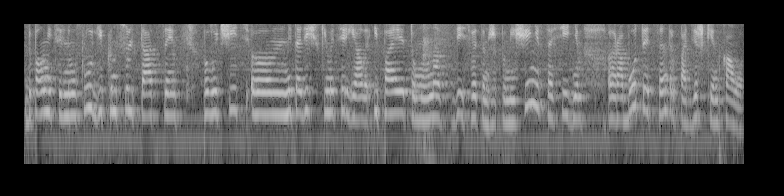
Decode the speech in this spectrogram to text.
дополнительные услуги, консультации, получить э, методические материалы. И поэтому у нас здесь, в этом же помещении, в соседнем, э, работает Центр поддержки НКО.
